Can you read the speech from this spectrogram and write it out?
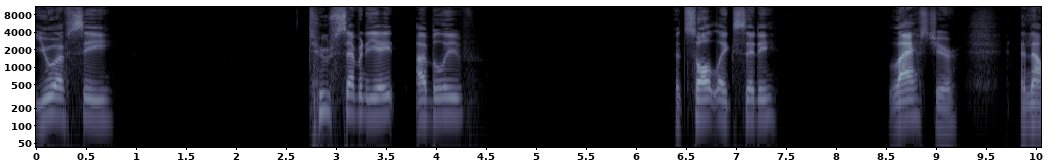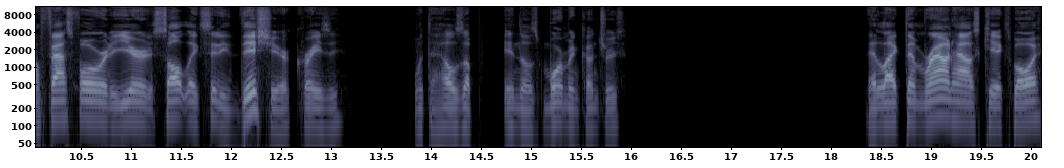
UFC 278, I believe, at Salt Lake City last year. And now fast forward a year to Salt Lake City this year. Crazy. What the hell's up in those Mormon countries? They like them roundhouse kicks, boy.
